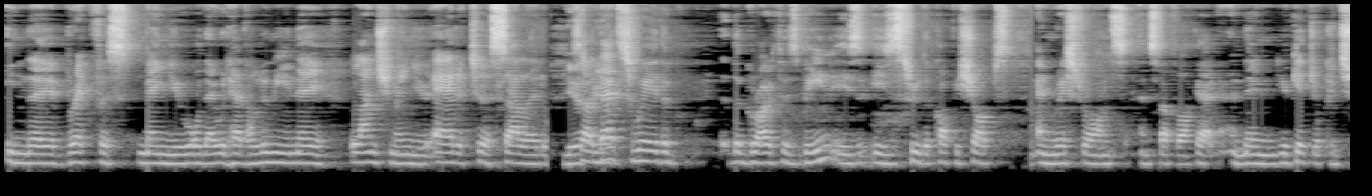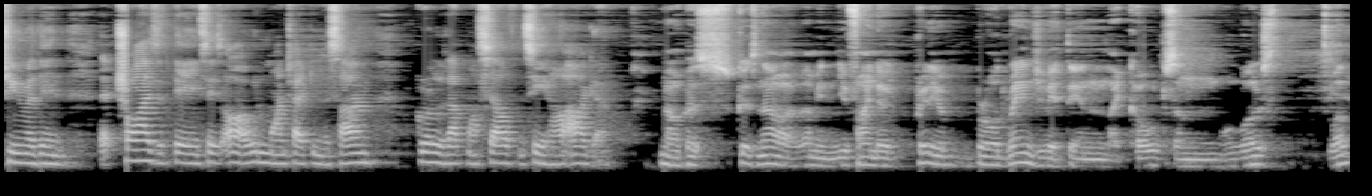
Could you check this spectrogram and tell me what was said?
in their breakfast menu, or they would have halloumi in their lunch menu, added to a salad. Yes, so that's where the the growth has been is is through the coffee shops and restaurants and stuff like that. And then you get your consumer then that tries it there and says, "Oh, I wouldn't mind taking this home, grill it up myself, and see how I go." No, because now I mean you find a pretty broad range of it in like Coles and Woolworths. Well,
